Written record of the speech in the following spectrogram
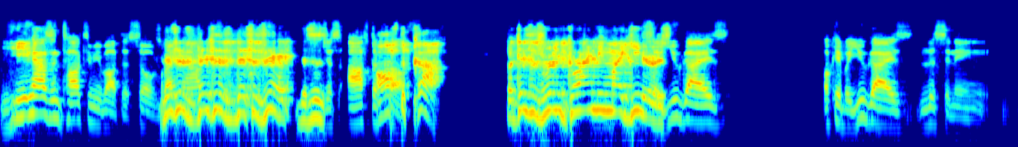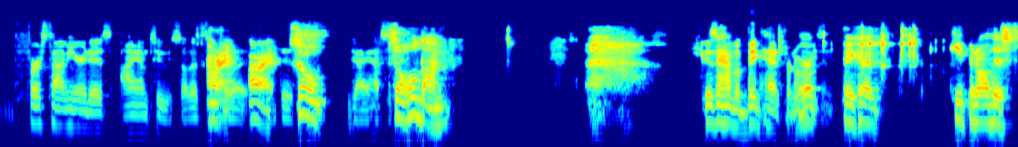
He hasn't talked to me about this. So right This is now, this is this is it. This is just off the off cuff. the cuff. But this is really grinding my So gears. you guys, okay, but you guys listening, first time hearing this, I am too. So let's All right, all right. So guy has. To so say. hold on. he doesn't have a big head for no Yep. reason. They had keeping all this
